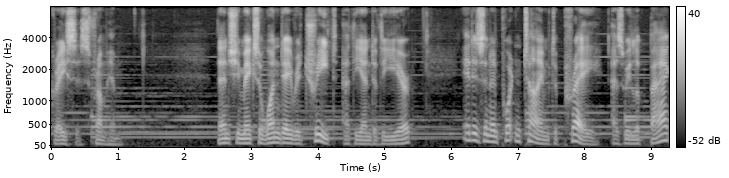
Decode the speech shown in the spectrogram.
graces from him. Then she makes a one day retreat at the end of the year. It is an important time to pray as we look back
